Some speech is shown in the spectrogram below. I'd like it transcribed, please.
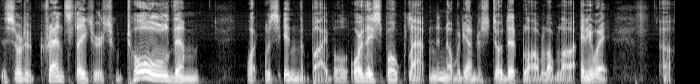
the sort of translators who told them what was in the Bible, or they spoke Latin and nobody understood it, blah, blah, blah. Anyway, uh,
